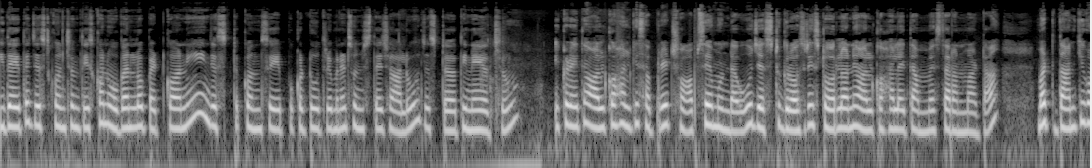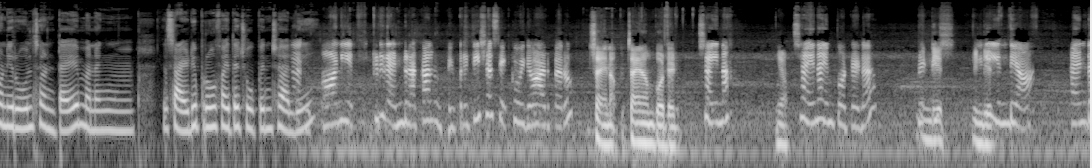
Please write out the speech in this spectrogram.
ఇదైతే జస్ట్ కొంచెం తీసుకొని ఓవెన్లో పెట్టుకొని జస్ట్ కొంతసేపు ఒక టూ త్రీ మినిట్స్ ఉంచితే చాలు. జస్ట్ తినేయచ్చు. ఇక్కడైతే ఆల్కహాల్కి సపరేట్ షాప్స్ ఏమి ఉండవు. జస్ట్ గ్రోసరీ స్టోర్లోనే ఆల్కహాల్ అయితే అమ్మేస్తారనమాట బట్ దానికి కొన్ని రూల్స్ ఉంటాయి. మనం జస్ట్ ఐడి ప్రూఫ్ అయితే చూపించాలి. ఆనియన్ ఇక్కడ రెండు రకాలు ఉంటాయి. బ్రిటిషర్స్ ఎక్కువ ఇది వాడతారు. China China imported China. China imported India and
